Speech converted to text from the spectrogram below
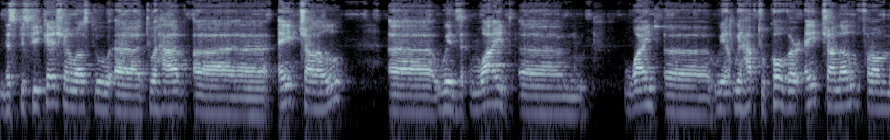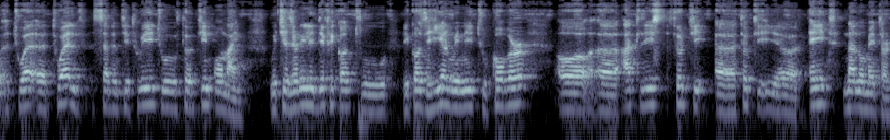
the specification was to uh, to have uh, eight channel uh, with wide um, wide uh, we, we have to cover eight channel from 12, 1273 to 1309 which is really difficult to because here we need to cover uh, at least 30 38 nanometer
